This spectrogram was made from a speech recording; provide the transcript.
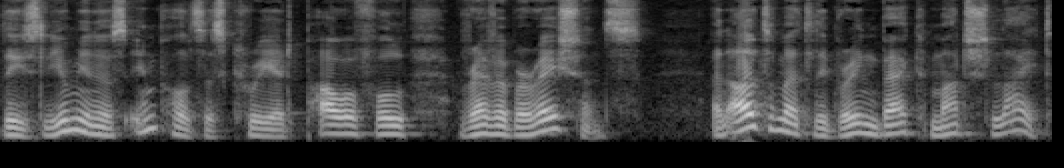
these luminous impulses create powerful reverberations and ultimately bring back much light,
